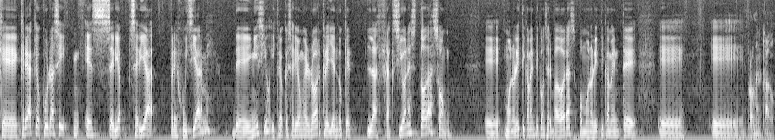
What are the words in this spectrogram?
que crea que ocurra así es, sería, sería prejuiciarme de inicio y creo que sería un error creyendo que las fracciones todas son eh, monolíticamente conservadoras o monolíticamente eh, eh, pro mercado.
